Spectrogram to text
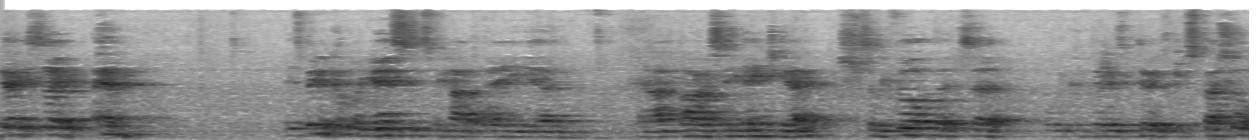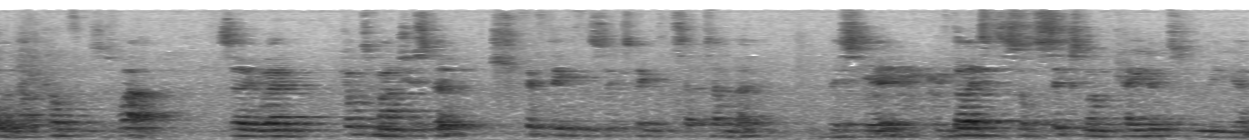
Okay, so um, it's been a couple of years since we had a um, RSE AGM, so we thought that uh, what we could do is do it special and have a conference as well. So um, come to Manchester, 15th and 16th of September this year. We've done it as a sort of six-month cadence from the uh,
